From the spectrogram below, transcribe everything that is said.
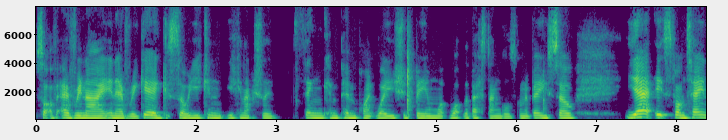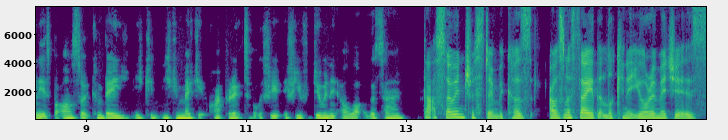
sort of every night in every gig. So you can you can actually think and pinpoint where you should be and what, what the best angle is going to be. So yeah, it's spontaneous, but also it can be you can you can make it quite predictable if you if you're doing it a lot of the time. That's so interesting because I was going to say that looking at your images,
